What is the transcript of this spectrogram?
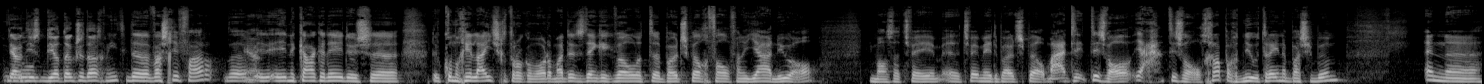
Ja, want die, die had ook zijn dag niet. Er was de- Ja. in de KKD, dus eh, er konden geen lijntjes getrokken worden. Maar dit is denk ik wel het eh, buitenspelgeval van het jaar nu al. Die man staat twee, eh, twee meter buitenspel. Maar het, het, is wel, ja, het is wel grappig. Het nieuwe trainer, Basje Bum. En eh,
